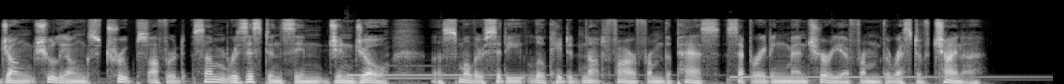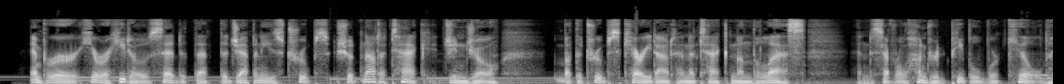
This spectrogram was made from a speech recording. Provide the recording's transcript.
Zhang Xueliang's troops offered some resistance in Jinzhou, a smaller city located not far from the pass separating Manchuria from the rest of China. Emperor Hirohito said that the Japanese troops should not attack Jinzhou, but the troops carried out an attack nonetheless, and several hundred people were killed.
